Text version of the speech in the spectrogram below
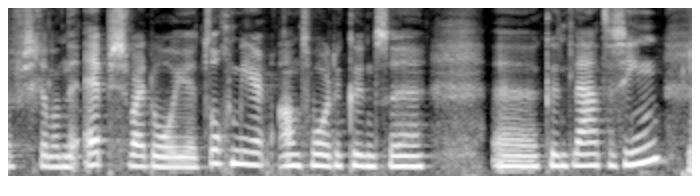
verschillende apps waardoor je toch meer antwoorden kunt, kunt laten zien. Ja.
